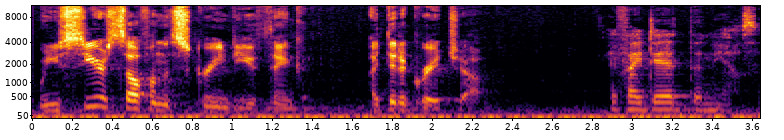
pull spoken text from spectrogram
When you see yourself on the screen, do you think, I did a great job? If I did, then yes.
